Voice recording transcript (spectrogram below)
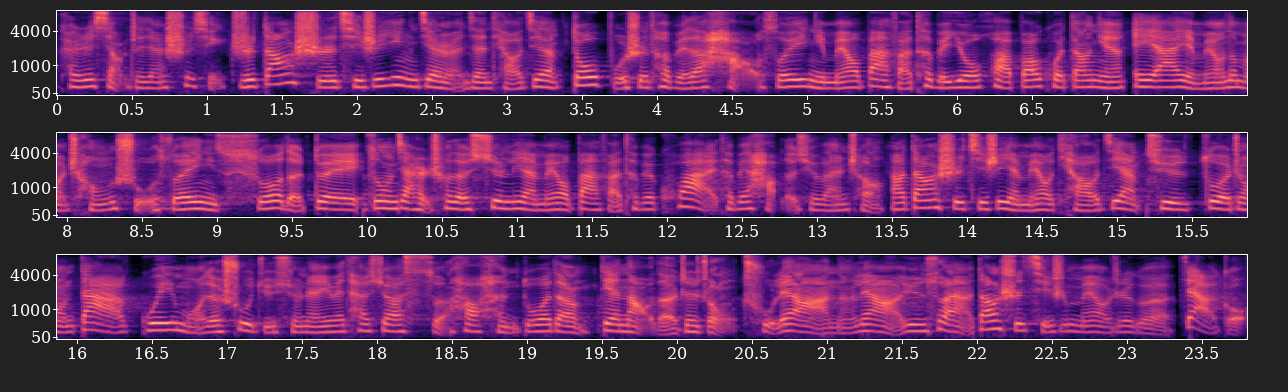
开始想这件事情。只是当时其实硬件、软件条件都不是特别的好，所以你没有办法特别优化，包括当年 AI 也没有那么成熟，所以你所有的对自动驾驶车的训练没有办法特别快、特别好的去完成。然后当时其实也没有条件去做这种大规模的数据训练，因为它需要损耗很多的电脑的这种储量啊、能量啊、运算啊。当时其实没有这个架构。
